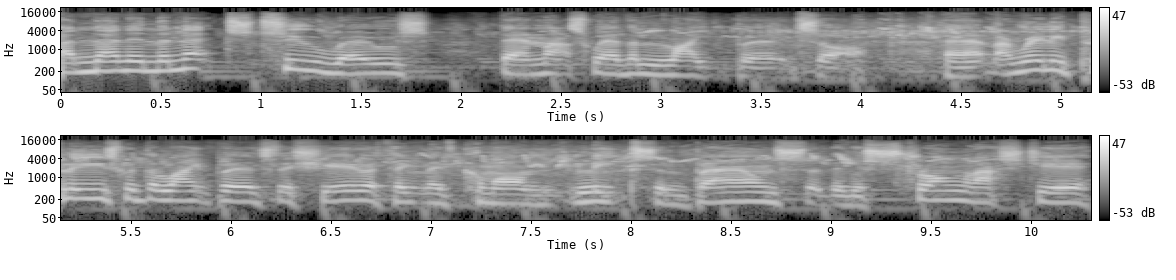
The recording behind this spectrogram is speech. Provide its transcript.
And then in the next two rows, then that's where the light birds are. Um, I'm really pleased with the light birds this year. I think they've come on leaps and bounds. They were strong last year.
